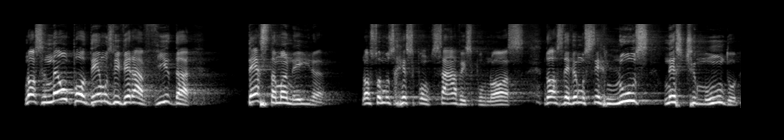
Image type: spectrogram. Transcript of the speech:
Nós não podemos viver a vida desta maneira. Nós somos responsáveis por nós, nós devemos ser luz neste mundo,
